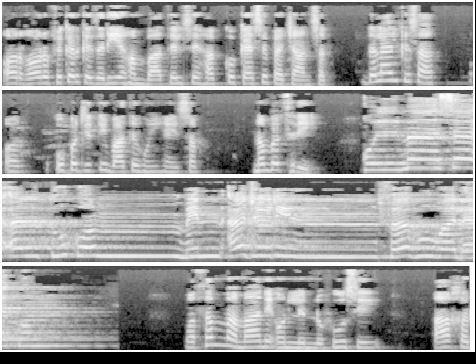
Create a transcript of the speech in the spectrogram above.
اور غور و فکر کے ذریعے ہم باطل سے حق کو کیسے پہچان سکتے؟ دلائل کے ساتھ۔ اور اوپر جتنی باتیں ہوئی ہیں یہ سب۔ نمبر تھری قل ما سألتكم من أجر فهو لكم وثم مانع للنفوس آخر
